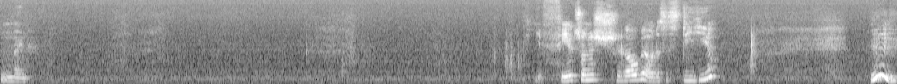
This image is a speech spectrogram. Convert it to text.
Nein. Hier fehlt schon eine Schraube, aber das ist die hier. Hm.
